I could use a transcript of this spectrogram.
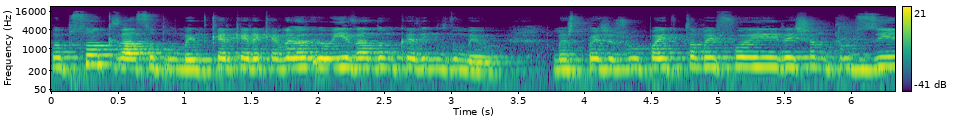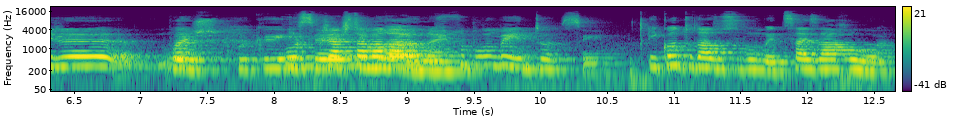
uma pessoa que dá suplemento, quer queira, quer não, eu ia dando um bocadinho do meu, mas depois o peito também foi deixando de produzir, uh, não é? Pois, porque, porque isso é já estava a dar o é? suplemento. Sim. E quando tu dás o suplemento, sais à rua,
